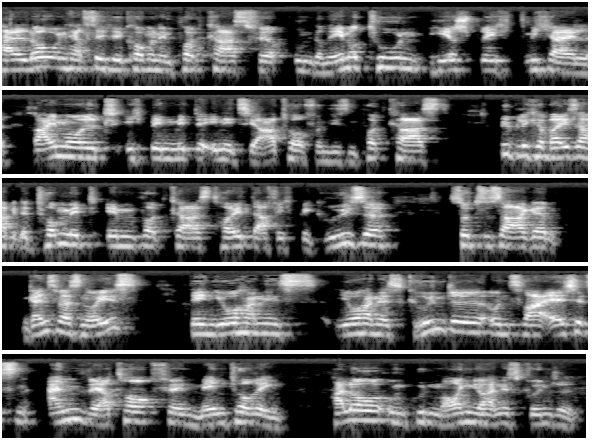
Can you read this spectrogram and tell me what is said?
Hallo und herzlich willkommen im Podcast für Unternehmertun. Hier spricht Michael Reimold. Ich bin mit der Initiator von diesem Podcast. Üblicherweise habe ich den Tom mit im Podcast. Heute darf ich begrüßen sozusagen ganz was Neues, den Johannes, Johannes Gründel. Und zwar, er ist jetzt ein Anwärter für ein Mentoring. Hallo und guten Morgen, Johannes Gründel.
